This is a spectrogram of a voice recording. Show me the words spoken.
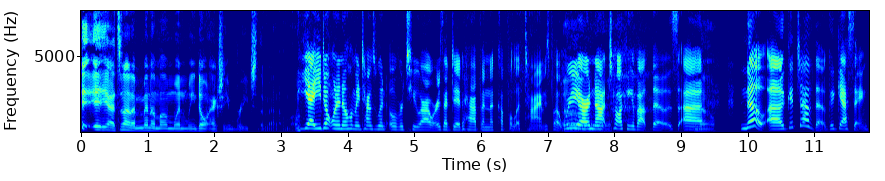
yeah, it's not a minimum when we don't actually reach the minimum. Yeah, you don't want to know how many times we went over two hours. That did happen a couple of times, but we are not talking about those. Uh, no. no, uh, good job though. Good guessing.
